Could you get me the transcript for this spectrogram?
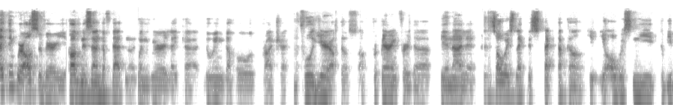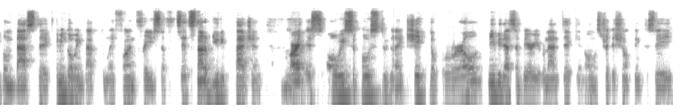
I think we're also very cognizant of that no? when we're like uh, doing the whole project, the full year of those of preparing for the Biennale. It's always like this spectacle. You, you always need to be bombastic. I mean, going back to my fun phrase of it's, it's not a beauty pageant mm-hmm. art is always supposed to like shake the world maybe that's a very romantic and almost traditional thing to say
